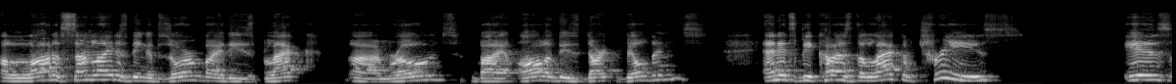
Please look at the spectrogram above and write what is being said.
a lot of sunlight is being absorbed by these black um, roads, by all of these dark buildings. And it's because the lack of trees is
